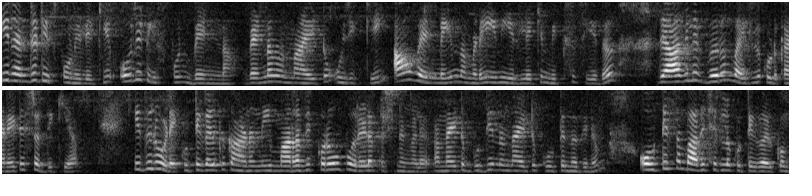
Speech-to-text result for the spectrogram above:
ഈ രണ്ട് ടീസ്പൂണിലേക്ക് ഒരു ടീസ്പൂൺ വെണ്ണ വെണ്ണ നന്നായിട്ട് ഉരുക്കി ആ വെണ്ണയും നമ്മുടെ ഈ നീരിലേക്ക് മിക്സ് ചെയ്ത് രാവിലെ വെറും വയറ്റിൽ കൊടുക്കാനായിട്ട് ശ്രദ്ധിക്കുക. ഇതിലൂടെ കുട്ടികൾക്ക് കാണുന്ന ഈ മറവിക്കുറവ് പോലെയുള്ള പ്രശ്നങ്ങൾ നന്നായിട്ട് ബുദ്ധി നന്നായിട്ട് കൂട്ടുന്നതിനും ഓട്ടിസം ബാധിച്ചിട്ടുള്ള കുട്ടികൾക്കും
